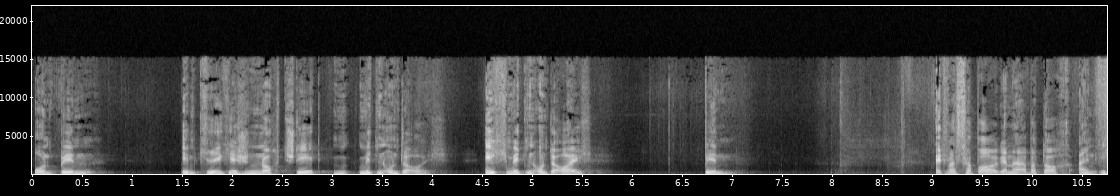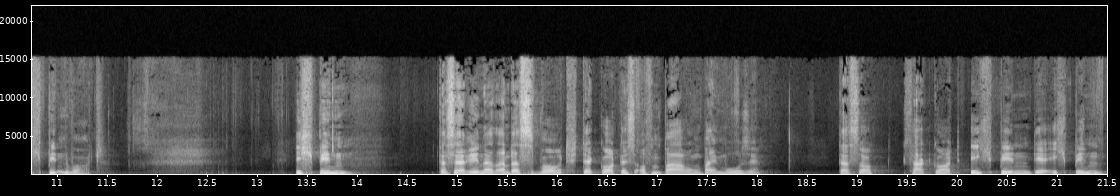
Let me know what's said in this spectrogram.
und bin im Griechischen noch steht mitten unter euch. Ich mitten unter euch bin. Etwas verborgener, aber doch ein Ich bin-Wort. Ich bin. Das erinnert an das Wort der Gottesoffenbarung bei Mose. Das sagt Gott, ich bin, der ich bin.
